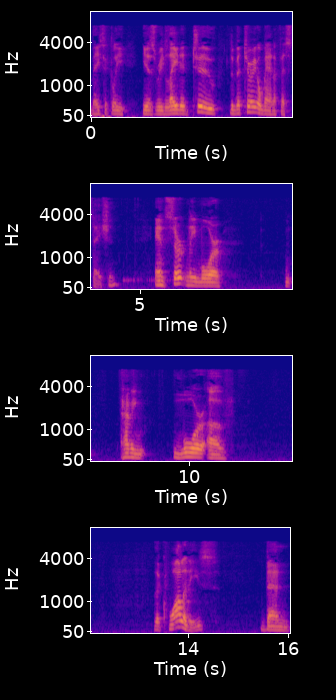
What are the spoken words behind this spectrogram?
basically is related to the material manifestation, and certainly more having more of the qualities than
